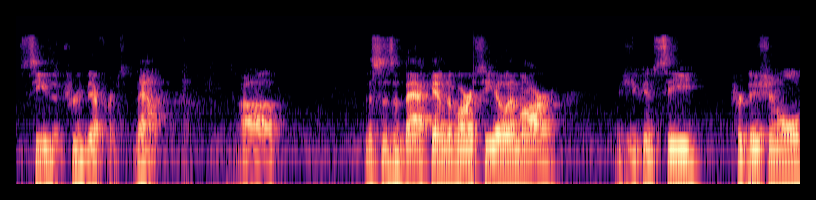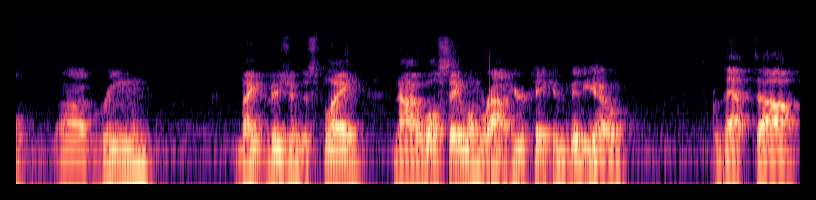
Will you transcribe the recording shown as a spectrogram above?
see the true difference. Now uh, this is the back end of our COMR as you can see traditional uh, green night vision display now, I will say when we're out here taking video that uh,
